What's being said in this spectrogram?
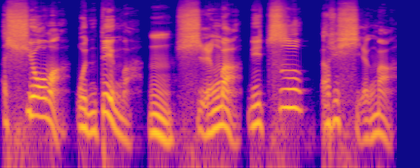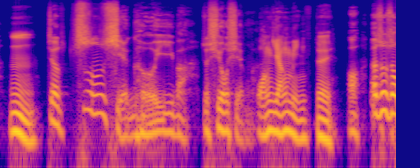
啊修嘛，稳定嘛，嗯，行嘛，你知要去行嘛，嗯，叫知行合一嘛，就修行嘛。王阳明对，哦，那是从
